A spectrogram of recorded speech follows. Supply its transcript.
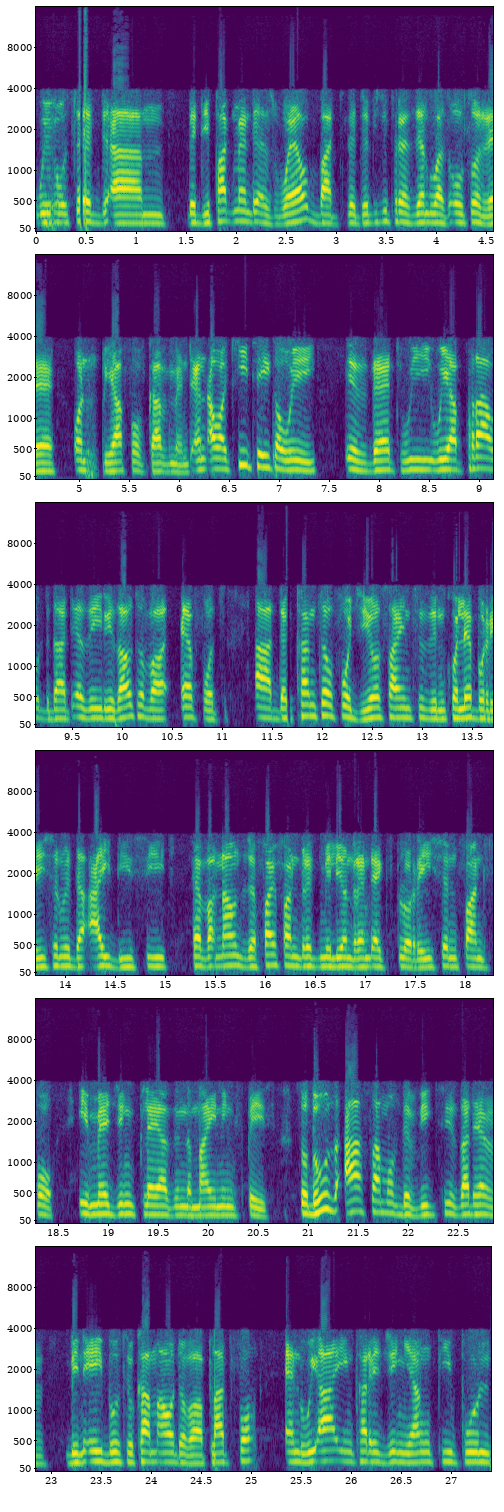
we hosted um, the department as well, but the Deputy President was also there on behalf of government. And our key takeaway is that we, we are proud that as a result of our efforts, uh, the Council for Geosciences, in collaboration with the IDC, have announced a 500 million rand exploration fund for emerging players in the mining space. So those are some of the victories that have been able to come out of our platform and we are encouraging young people,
